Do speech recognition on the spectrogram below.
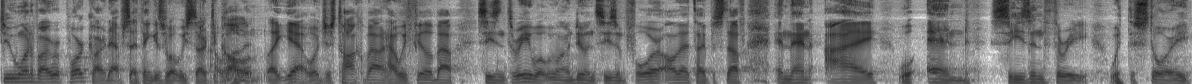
do one of our report card apps, I think is what we start to call love them. Like, yeah, we'll just talk about how we feel about season three, what we want to do in season four, all that type of stuff. And then I will end season three with the story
